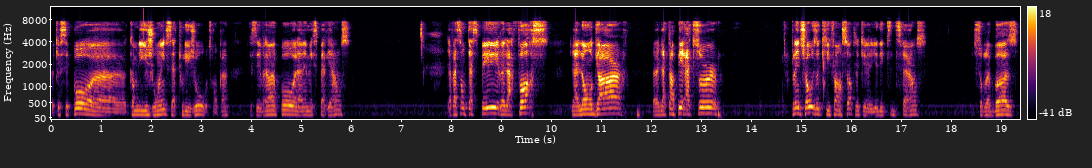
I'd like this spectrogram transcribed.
Fait que c'est pas comme les joints, c'est à tous les jours, tu comprends? Que c'est vraiment pas la même expérience. la façon que tu aspires, la force, la longueur, la température. Plein de choses qui font en sorte qu'il y a des petites différences sur le buzz.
